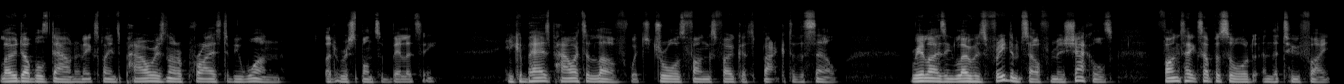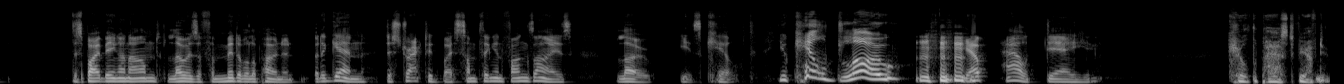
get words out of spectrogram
Lo doubles down and explains power is not a prize to be won, but a responsibility. He compares power to love, which draws Fung's focus back to the cell. Realizing Lo has freed himself from his shackles, Fung takes up a sword and the two fight. Despite being unarmed, Lo is a formidable opponent, but again, distracted by something in Fung's eyes, Lo is killed. You killed Lo! yep. How dare you? Kill the past if you have to.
